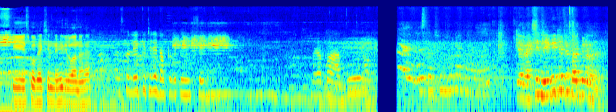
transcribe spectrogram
कि इसको वैक्सीन नहीं दिलवाना है। इसको लेके चले डॉक्टर के क्लिनिक से। मेरा बाबू? क्या वैक्सीन लेंगे क्या फिर बाद में लगाना? है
